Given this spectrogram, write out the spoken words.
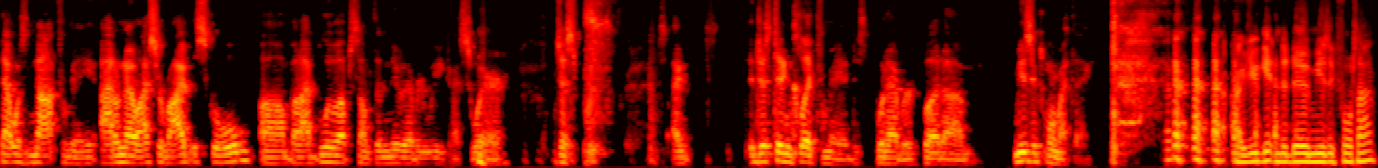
that was not for me. I don't know. I survived the school, but I blew up something new every week. I swear. just, I, it just didn't click for me. It just whatever. But um, music's more my thing. Are you getting to do music full time?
